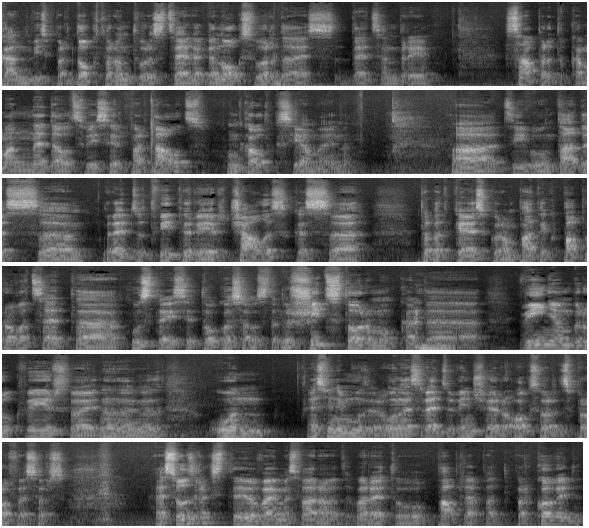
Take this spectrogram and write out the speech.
gan vispār doktorantūras ceļā, gan Oksfordā. Es decembrī sapratu, ka man nedaudz viss ir par daudz un kaut kas jāmaina uh, dzīve. Un tad es uh, redzu, Twitterī ir čalis, kas. Uh, Tāpat kā es, kuram patīk paprovocēt, uh, uztaisīt to, ko sauc par shitstormu, kad uh, viņam brūk vīrs. Vai, nu, un es viņam uzrakstīju, un es redzu, viņš ir Oksfordas profesors. Es uzrakstīju, vai mēs varētu, varētu papļāpāt par covid.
